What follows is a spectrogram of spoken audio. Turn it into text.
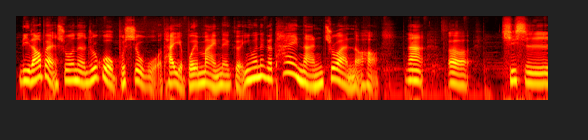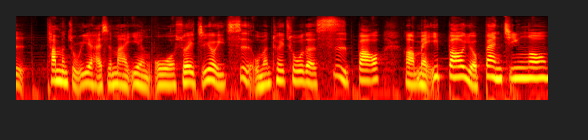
李老板说呢，如果不是我，他也不会卖那个，因为那个太难赚了哈。那呃，其实。他们主业还是卖燕窝，所以只有一次，我们推出了四包啊，每一包有半斤哦，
